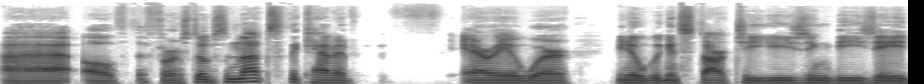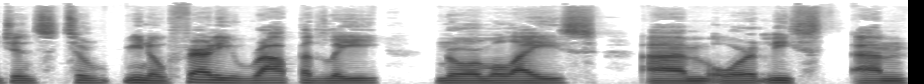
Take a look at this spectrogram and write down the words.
uh, of the first dose. And that's the kind of area where, you know, we can start to using these agents to, you know, fairly rapidly normalize, um, or at least, um,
